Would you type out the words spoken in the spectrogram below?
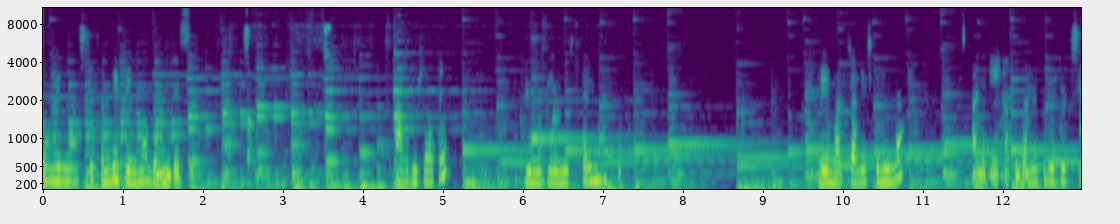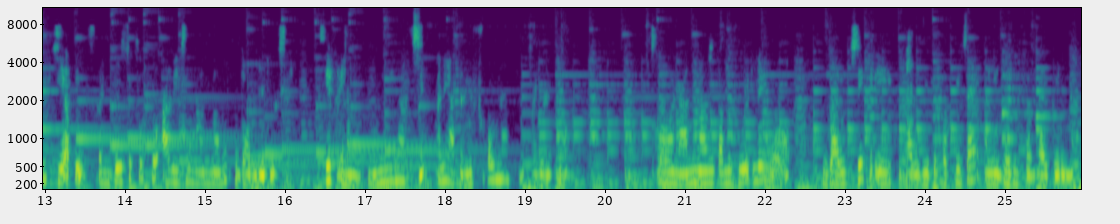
ઉમેર નાખશે જલ્દી તેલમાં બની જશે. આવી રીતે આપણે નમક મિક્સ કરી નાખો બે મરચા લઈશું લીલા અને એક આપણે બની લીધું છે. જે આપણે જોઈ શકો તો આવી રીતે નાનું નાનું ઉડાવી લીધું છે. સિર્ફ એનામાં લીંબુ નાખશે અને આપણે મિક્સ કરી નાખીએ આવી રીતના. અ, નાનું નાનું ટમેટું એટલે સુધાર્યું છે કે એ સારી રીતે પકી જાય અને ઘરી પણ તેલમાં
